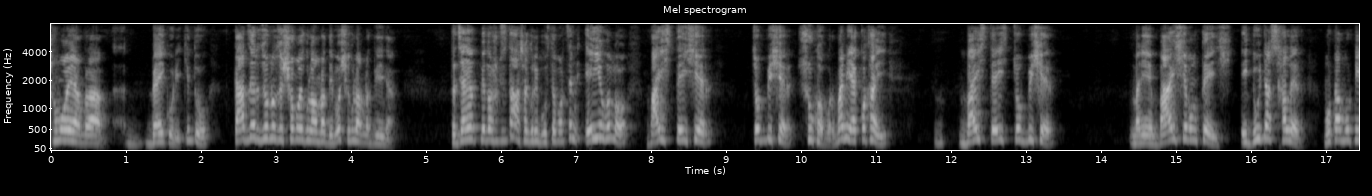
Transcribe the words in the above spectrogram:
সময় আমরা ব্যয় করি কিন্তু কাজের জন্য যে সময়গুলো আমরা দেবো সেগুলো আমরা দিই না। তো যাই হোক প্রিয় দর্শক শ্রোতা, আশা করি বুঝতে পারছেন এই হলো বাইশ তেইশের চব্বিশের সুখবর। মানে এক কথাই বাইশ তেইশ চব্বিশের মানে বাইশ এবং তেইশ এই দুইটা সালের মোটামুটি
